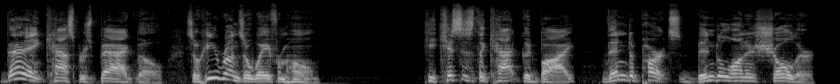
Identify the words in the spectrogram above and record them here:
That ain't Casper's bag though, so he runs away from home. He kisses the cat goodbye, then departs, bindle on his shoulder.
